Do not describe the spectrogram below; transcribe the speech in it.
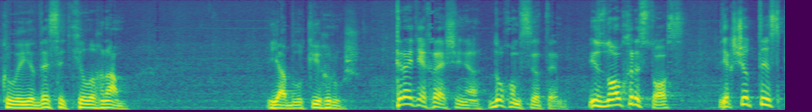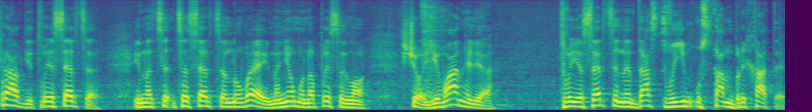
коли є 10 кілограм яблук і груш. Третє хрещення Духом Святим. І знов Христос. Якщо ти справді твоє серце, і на це, це серце нове, і на ньому написано, що Євангелія, твоє серце не дасть твоїм устам брехати.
